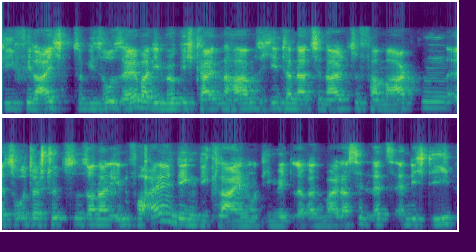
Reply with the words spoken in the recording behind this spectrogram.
die vielleicht sowieso selber die Möglichkeiten haben, sich international zu vermarkten, äh, zu unterstützen, sondern eben vor allen Dingen die Kleinen und die Mittleren, weil das sind letztendlich die,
